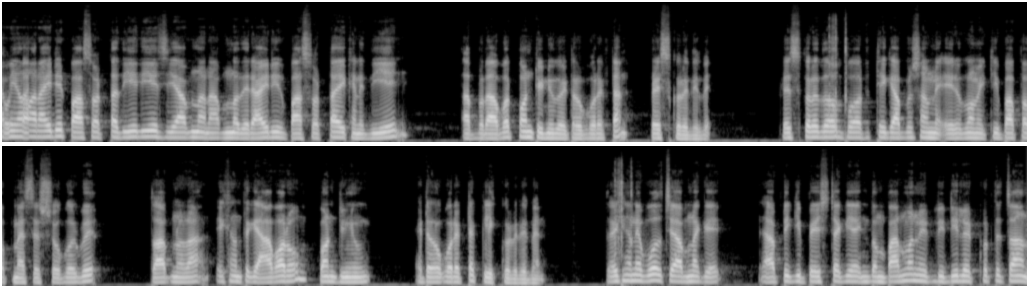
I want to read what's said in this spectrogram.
আমি আমার আইডির পাসওয়ার্ডটা দিয়ে দিয়েছি, আপনার, আপনাদের আইডির পাসওয়ার্ডটা এখানে দিয়ে তারপরে আবার কন্টিনিউ এটার উপর একটা প্রেস করে দেবে। প্রেস করে দেওয়ার পর ঠিক আপনার সামনে এরকম একটি পাপ আপ মেসেজ শো করবে। তো আপনারা এখান থেকে আবারও কন্টিনিউ এটার উপর একটা ক্লিক করে দেবেন। তো এখানে বলছে আপনাকে, আপনি কি পেজটাকে একদম পারমানেন্টলি ডিলিট করতে চান?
